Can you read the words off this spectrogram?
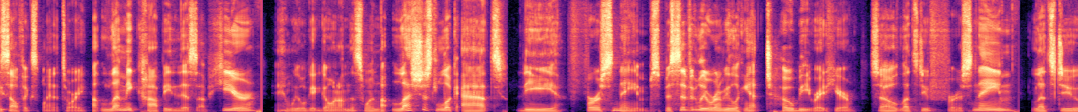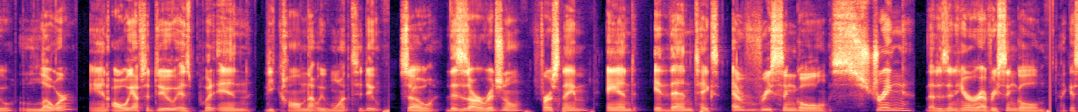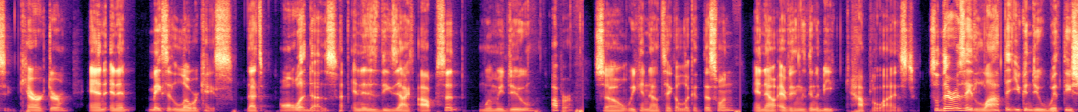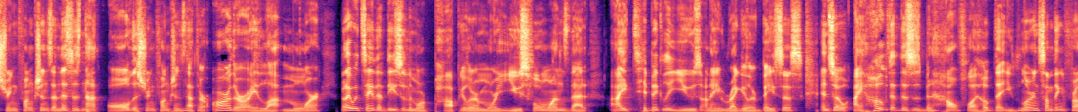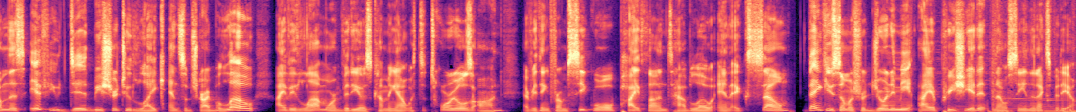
self-explanatory. Let me copy this up here and we will get going on this one. Uh, let's just look at the first name. Specifically, we're going to be looking at Toby right here. So let's do first name. Let's do lower. And all we have to do is put in the column that we want to do. So this is our original first name. And it then takes every single string that is in here or every single, I guess, character and, and it makes it lowercase. That's all it does. And it is the exact opposite when we do upper. So we can now take a look at this one and now everything's going to be capitalized. So there is a lot that you can do with these string functions, and this is not all the string functions that there are. There are a lot more, but I would say that these are the more popular, more useful ones that I typically use on a regular basis. And so I hope that this has been helpful. I hope that you learned something from this. If you did, be sure to like and subscribe below. I have a lot more videos coming out with tutorials on everything from SQL, Python, Tableau, and Excel. Thank you so much for joining me. I appreciate it, and I will see you in the next video.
